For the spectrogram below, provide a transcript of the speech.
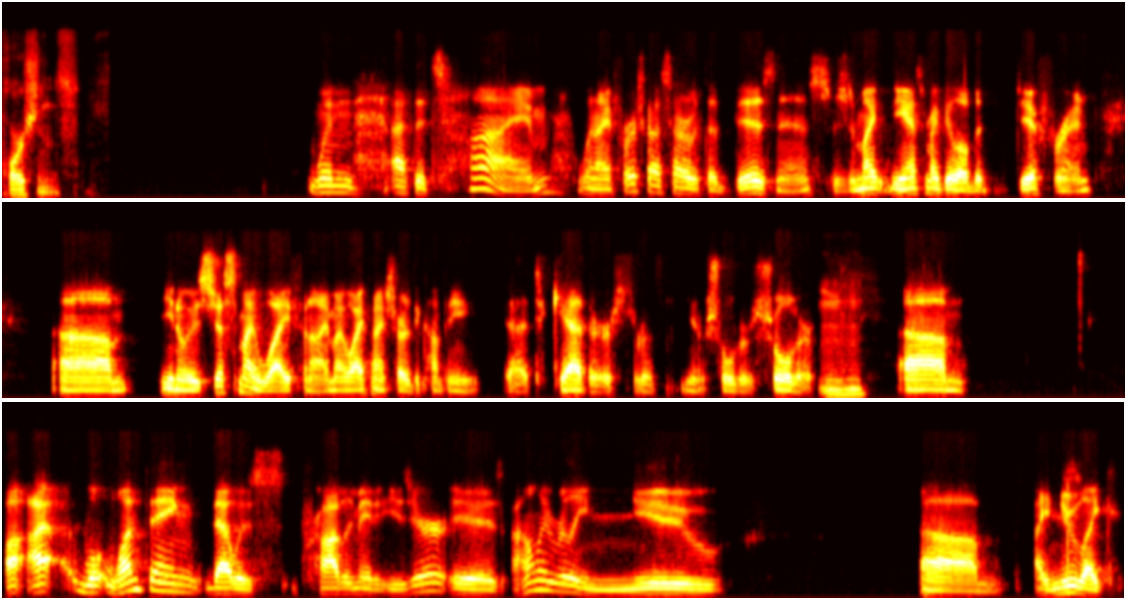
portions when at the time when i first got started with the business which might the answer might be a little bit different um, you know it's just my wife and i my wife and i started the company uh, together sort of you know shoulder to shoulder mm-hmm. um, I well, one thing that was probably made it easier is I only really knew um, I knew like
